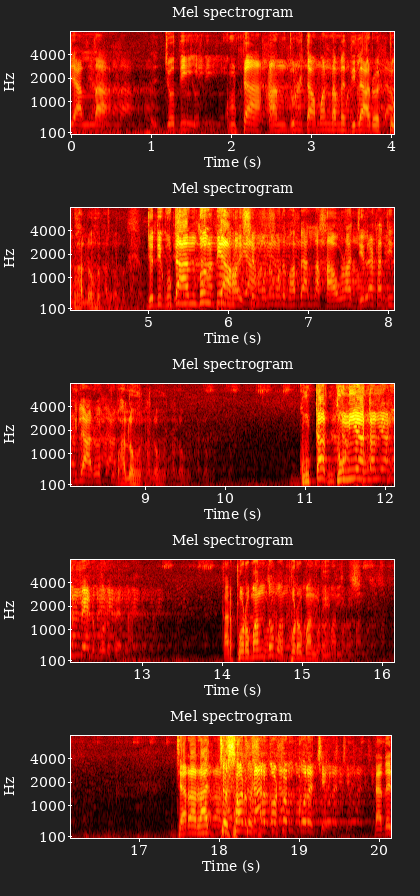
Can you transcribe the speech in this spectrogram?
যে আল্লাহ, যদি গোটা আন্দুলটা আমার নামে দিলে আরও একটু ভালো হতো। যদি গোটা আন্দুল দেওয়া হয়, সে মনে মনে ভাবে আল্লাহ, হাওড়া জেলাটা দিয়ে দিলে আরও একটু ভালো হতো। গোটা দুনিয়াটা নিয়ে পেট ভরবে তার প্রমাণ দেবো, প্রমাণ দিয়ে দিচ্ছি। যারা রাজ্য সরকার গঠন করেছে, তাদের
